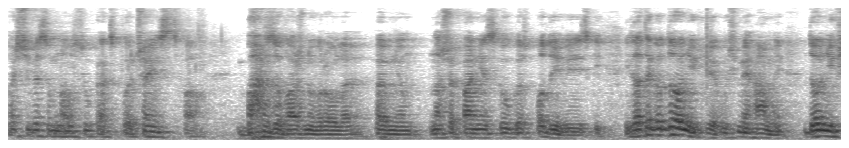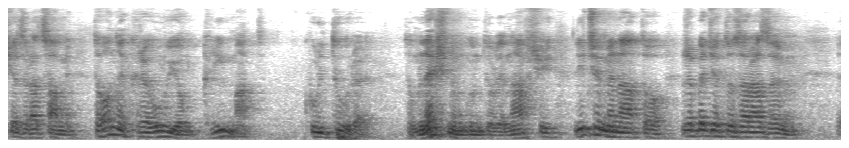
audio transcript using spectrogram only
właściwie są na usługach społeczeństwa. Bardzo ważną rolę pełnią nasze panie z kół gospodyń wiejskich. I dlatego do nich się uśmiechamy, do nich się zwracamy. To one kreują klimat, kulturę, tą leśną kulturę na wsi. Liczymy na to, że będzie to zarazem e,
